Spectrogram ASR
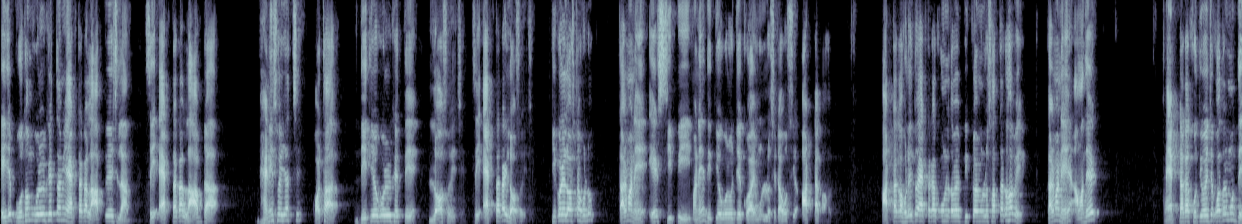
এই যে প্রথম গরুর ক্ষেত্রে আমি এক টাকা লাভ পেয়েছিলাম, সেই এক টাকা লাভটা ভ্যানিশ হয়ে যাচ্ছে, অর্থাৎ দ্বিতীয় গরুর ক্ষেত্রে লস হয়েছে। সেই এক টাকাই লস হয়েছে। কি করে লসটা হলো? তার মানে এর সিপি মানে দ্বিতীয় গরুর যে ক্রয় মূল্য সেটা অবশ্যই আট টাকা হবে। আট টাকা হলেই তো এক টাকা কমলে তবে বিক্রয় মূল্য সাত টাকা হবে। তার মানে আমাদের এক টাকা ক্ষতি হয়েছে কতর মধ্যে?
